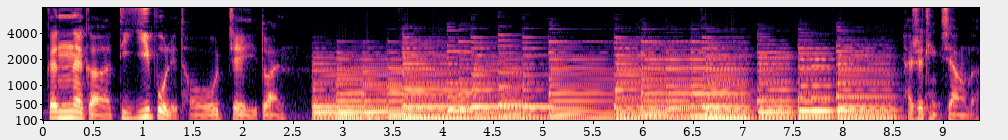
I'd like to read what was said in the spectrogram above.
跟那个第一部里头这一段，还是挺像的。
